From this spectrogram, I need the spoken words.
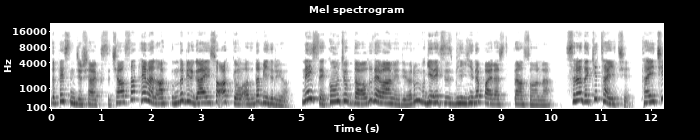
The Passenger şarkısı çalsa hemen aklımda bir Gaye Su Akyol adı da beliriyor. Neyse konu çok dağıldı devam ediyorum bu gereksiz bilgiyi de paylaştıktan sonra. Sıradaki Tai Chi. Tai Chi,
